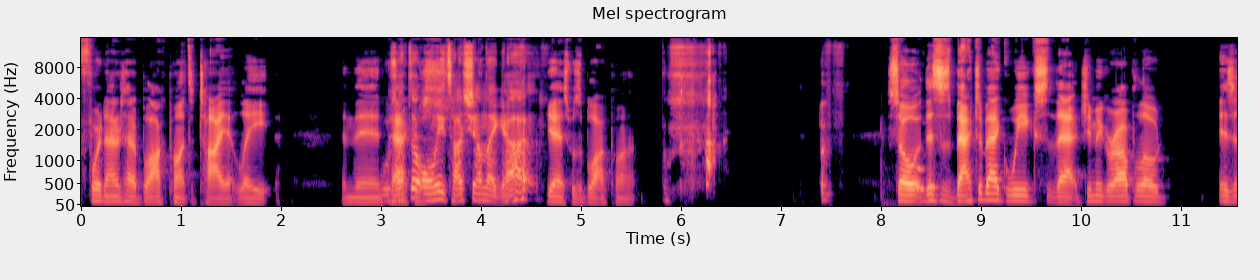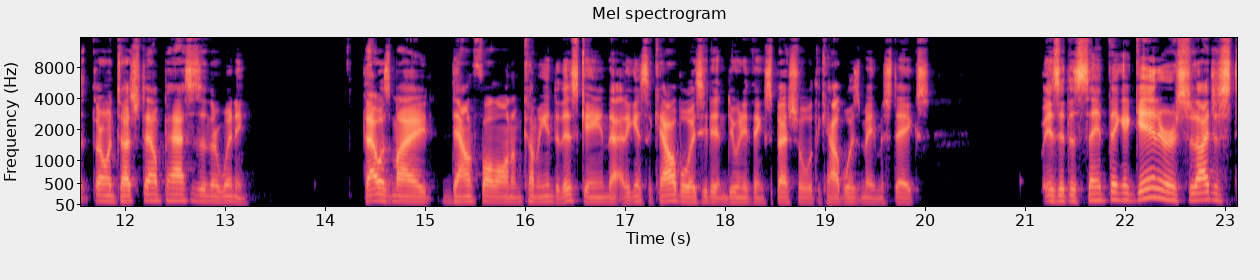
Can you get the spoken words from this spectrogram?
49ers had a block punt to tie it late, and then was that the only touchdown they got? Yes, it was a block punt. So this is back to back weeks that Jimmy Garoppolo isn't throwing touchdown passes and they're winning. That was my downfall on him coming into this game. That against the Cowboys, he didn't do anything special. With the Cowboys made mistakes. Is it the same thing again, or should I just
